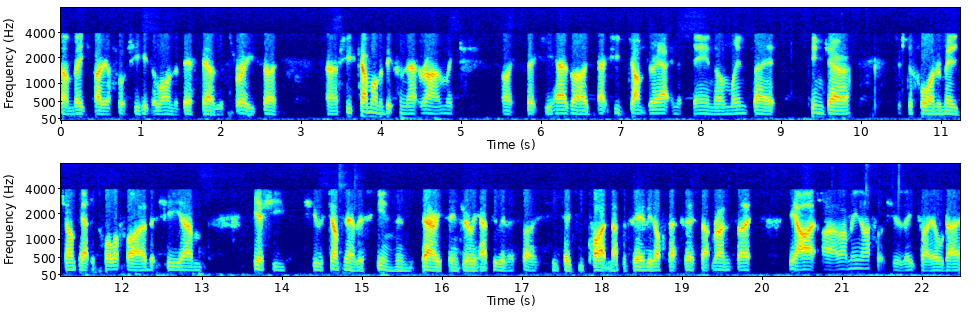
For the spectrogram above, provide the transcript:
Sun Beach Party. I thought she hit the line the best out of the three. So uh, she's come on a bit from that run, which I expect she has. I actually jumped her out in the stand on Wednesday at Pinjarra just a 400 metre jump out to qualify her. but she, um, yeah, she she was jumping out of her skin, and Barry seems really happy with her. So he said she tightened up a fair bit off that first up run. So, yeah, I, I mean, I thought she was each way all day.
